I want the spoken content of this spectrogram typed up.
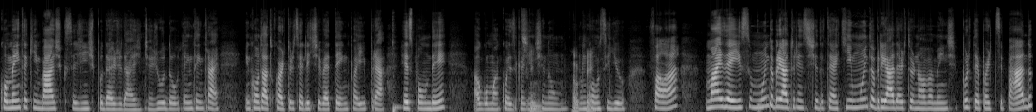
comenta aqui embaixo que se a gente puder ajudar, a gente ajuda ou tenta entrar em contato com o Arthur se ele tiver tempo aí para responder alguma coisa que a Sim. gente não, não Ok. conseguiu falar. Mas é isso. Muito obrigado por ter assistido até aqui. Muito obrigada, Arthur, novamente, por ter participado.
